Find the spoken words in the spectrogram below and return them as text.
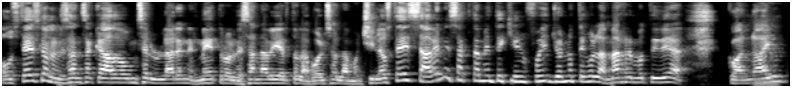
O ustedes cuando les han sacado un celular en el metro, les han abierto la bolsa o la mochila, ustedes saben exactamente quién fue. Yo no tengo la más remota idea. Cuando hay un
